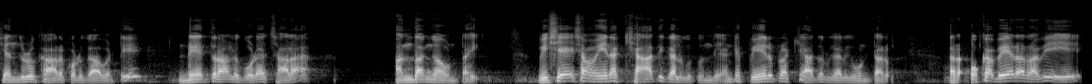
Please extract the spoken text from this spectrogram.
చంద్రుడు కారకుడు కాబట్టి నేత్రాలు కూడా చాలా అందంగా ఉంటాయి. విశేషమైన ఖ్యాతి కలుగుతుంది. అంటే పేరు ప్రఖ్యాతులు కలిగి ఉంటారు. ఒకవేళ రవి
